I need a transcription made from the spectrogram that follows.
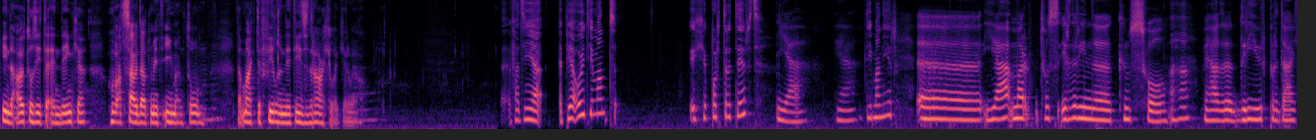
in de auto zitten en denken, wat zou dat met iemand doen? Dat maakt de film net iets draaglijker wel. Fatinha, heb jij ooit iemand geportretteerd? Ja, ja. Die manier? Uh, ja, maar het was eerder in de kunstschool. Aha. We hadden drie uur per dag,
